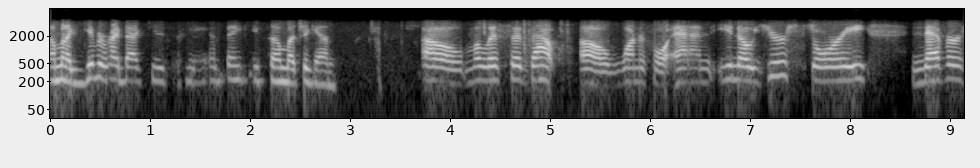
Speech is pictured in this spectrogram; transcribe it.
I'm going to give it right back to you, Tiffany, and thank you so much again. Oh, Melissa, that oh wonderful, and you know your story never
